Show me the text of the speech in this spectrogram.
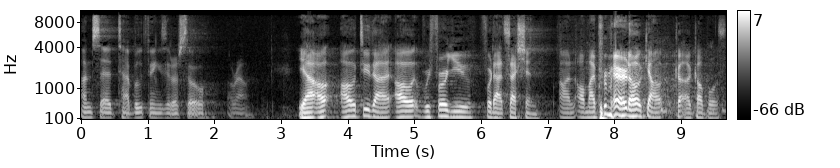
unsaid taboo things that are still around. Yeah, I'll, I'll do that. I'll refer you for that session on all my premarital uh, couples.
